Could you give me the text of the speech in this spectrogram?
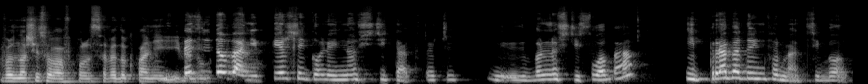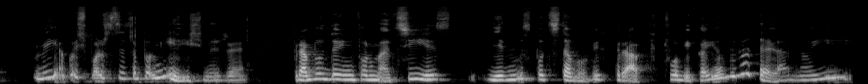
wolności słowa w Polsce według Pani i Zdecydowanie. W pierwszej kolejności tak, to znaczy y, wolności słowa i prawa do informacji, bo my jakoś w Polsce zapomnieliśmy, że prawo do informacji jest jednym z podstawowych praw człowieka i obywatela. No i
